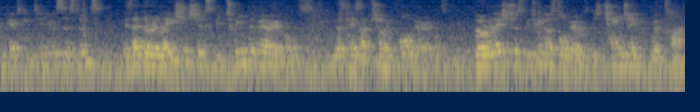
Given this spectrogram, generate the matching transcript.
compared to continuous systems is that the relationships between the variables, in this case I'm showing four variables, the relationships between those four variables is changing with time.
